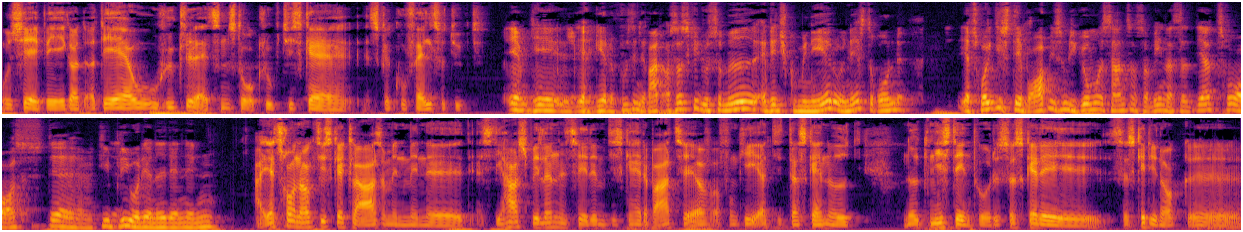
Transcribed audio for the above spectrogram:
mod Serie B, ikke? Og, og det er jo uhyggeligt, at sådan en stor klub, de skal, skal kunne falde så dybt. Jamen, det, jeg giver dig fuldstændig ret. Og så skal du så møde Atletico Mineiro i næste runde. Jeg tror ikke, de stepper op, ligesom de gjorde mod Santos og vinder, så jeg tror også, det, de bliver dernede i den ende. Ej, jeg tror nok, de skal klare sig, men, men øh, altså, de har spillerne til det, men de skal have det bare til at, at fungere. De, der skal noget, noget gnist ind på det, så skal, det, så skal de nok øh,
